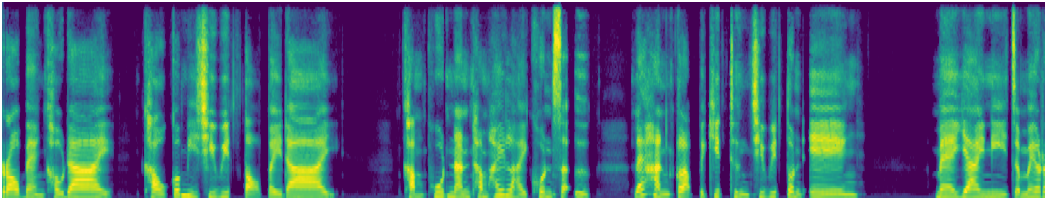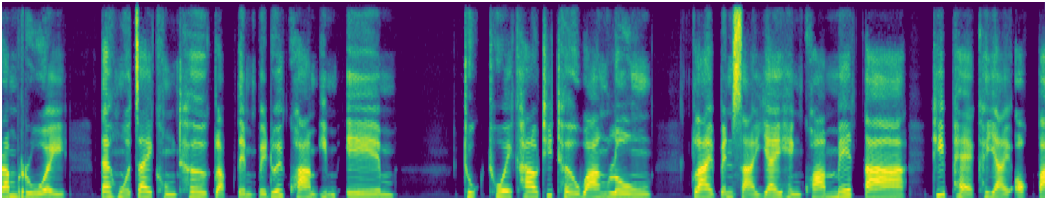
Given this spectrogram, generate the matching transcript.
เราแบ่งเขาได้ เขาก็มีชีวิตต่อไปได้คำพูดนั้นทำให้หลายคนสะอึก และหันกลับไปคิดถึงชีวิตตนเอง แม้ยายนีจะไม่ร่ำรวย แต่หัวใจของเธอกลับเต็มไปด้วยความอิ่มเอม ทุกถ้วยข้าวที่เธอวางลง กลายเป็นสายใยแห่งความเมตตาที่แผ่ขยายออกไป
